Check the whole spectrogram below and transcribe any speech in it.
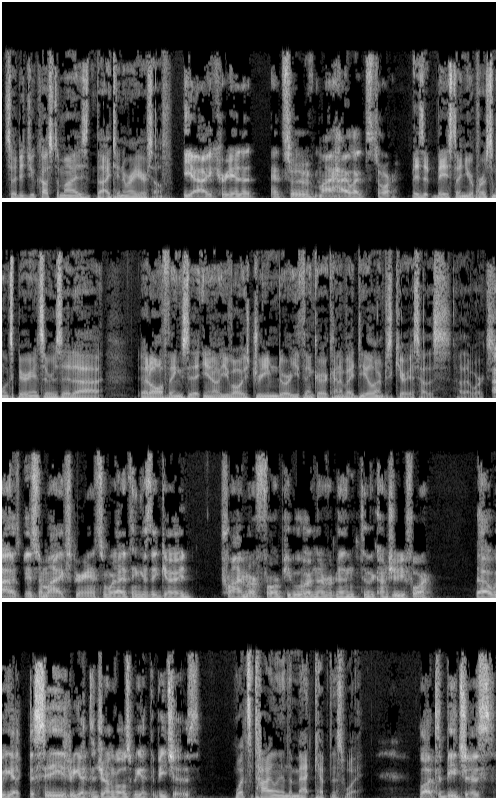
So did you customize the itinerary yourself? Yeah, I created it. It's sort of my highlight tour. Is it based on your personal experience or is it, uh, at all things that, you know, you've always dreamed or you think are kind of ideal? Or I'm just curious how this, how that works. Uh, it's based on my experience and what I think is a good primer for people who have never been to the country before. Uh, we get the cities, we get the jungles, we get the beaches. What's Thailand the Matt Kepnes way? Lots of beaches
